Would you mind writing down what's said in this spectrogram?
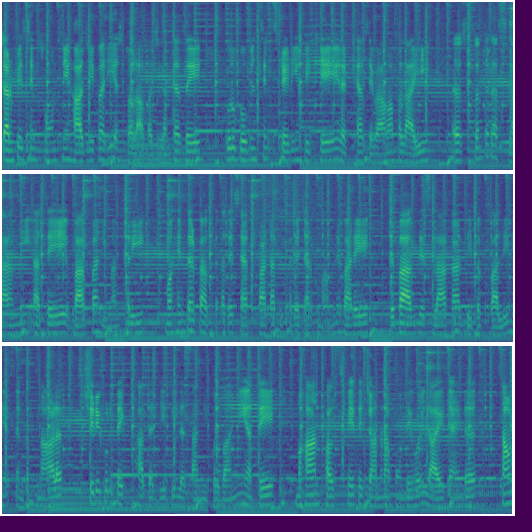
ਧਰਮਪ੍ਰੀਤ ਸਿੰਘ ਸੋਂਤ ਨੇ ਹਾਜ਼ਰੀ ਭਰੀ। ਇਸ ਤੋਂ ਇਲਾਵਾ ਜਲੰਧਰ ਦੇ ਗੁਰੂ ਗੋਬਿੰਦ ਸਿੰਘ ਸਟੇਡੀਅਮ ਵਿਖੇ ਰੱਖਿਆ ਸੇਵਾਵਾਂ ਭਲਾਈ ਸੁਤੰਤਰਤਾ ਸਲਾਮੀ ਅਤੇ ਬਾਗਬਾਨੀ ਮੰਤਰੀ ਮੋਹਿੰਦਰ ਭਗਤ ਅਤੇ ਸੈਰ ਸਪਾਟਾ ਤੇ ਸੱਭਿਆਚਾਰਕ ਮਾਮਲੇ ਬਾਰੇ ਵਿਭਾਗ ਦੇ ਸਲਾਹਕਾਰ ਦੀਪਕ ਪਾਲੀ ਨੇ ਸੰਗਤ ਨਾਲ ਸ੍ਰੀ ਗੁਰੂ ਤੇਗ ਬਹਾਦਰ ਜੀ ਦੀ ਲਸਾਨੀ ਕੁਰਬਾਨੀ ਅਤੇ ਮਹਾਨ ਫਲਸਫੇ ਤੇ ਚਾਨਣਾ ਪਾਉਂਦੇ ਹੋਏ ਲਾਈਟ ਐਂਡ ਸਾਊਂਡ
